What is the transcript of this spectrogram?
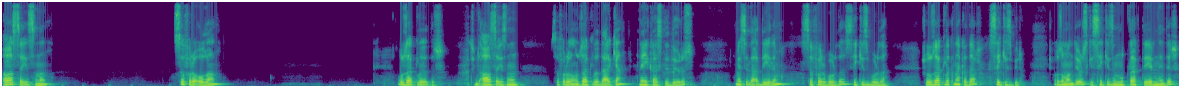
a sayısının sıfıra olan uzaklığıdır. Şimdi a sayısının sıfır olan uzaklığı derken neyi kastediyoruz? Mesela diyelim 0 burada, 8 burada. Şu uzaklık ne kadar? 8 birim. O zaman diyoruz ki 8'in mutlak değeri nedir?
